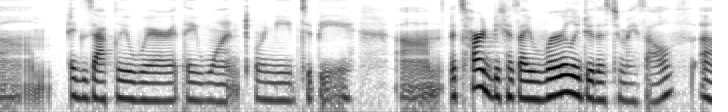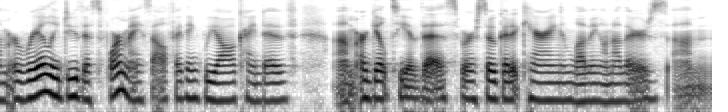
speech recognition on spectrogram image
um, exactly where they want or need to be. Um, it's hard because I rarely do this to myself um, or rarely do this for myself. I think we all kind of um, are guilty of this. We're so good at caring and loving on others um,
